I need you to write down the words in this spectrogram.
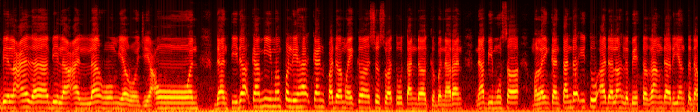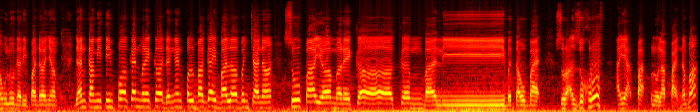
بالعذاب لعلهم يرجعون dan tidak kami memperlihatkan pada mereka sesuatu tanda kebenaran Nabi Musa melainkan tanda itu adalah lebih terang dari yang terdahulu daripadanya dan kami timpakan mereka dengan pelbagai bala bencana supaya mereka kembali bertaubat surah Az-Zukhruf ayat 48 nampak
